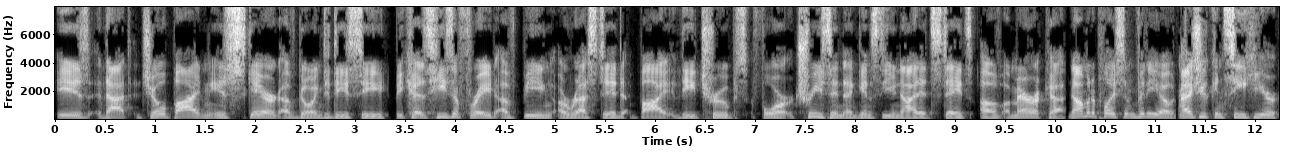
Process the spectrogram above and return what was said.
is that Joe Biden is scared of going to DC because he's afraid of being arrested by the troops for treason against the United States of America. Now I'm going to play some video. As you can see here,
